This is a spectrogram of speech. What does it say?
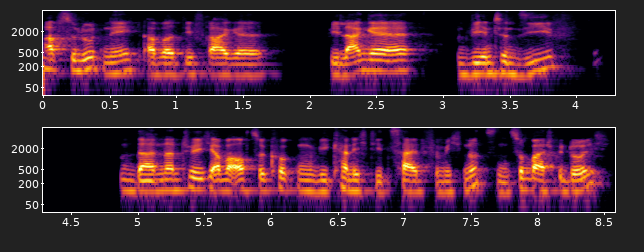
Absolut nicht. Aber die Frage, wie lange und wie intensiv. Und dann natürlich aber auch zu gucken, wie kann ich die Zeit für mich nutzen. Zum Beispiel durch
